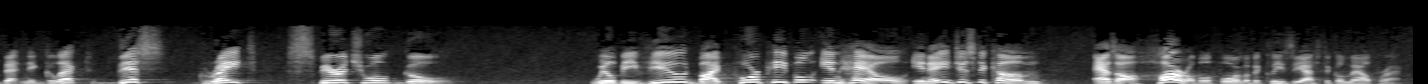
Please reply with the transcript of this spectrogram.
that neglect this great spiritual goal will be viewed by poor people in hell in ages to come as a horrible form of ecclesiastical malpractice.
